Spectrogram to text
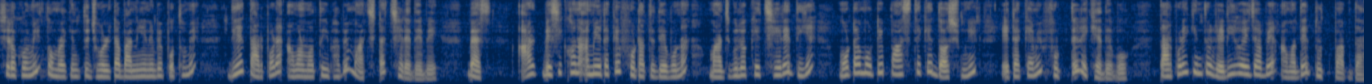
সেরকমই তোমরা কিন্তু ঝোলটা বানিয়ে নেবে প্রথমে, দিয়ে তারপরে আমার মতো এইভাবে মাছটা ছেড়ে দেবে। ব্যাস। আর বেশিক্ষণ আমি এটাকে ফোটাতে দেব না, মাছগুলোকে ছেড়ে দিয়ে মোটামুটি পাঁচ থেকে দশ মিনিট এটাকে আমি ফুটতে রেখে দেব। তারপরেই কিন্তু রেডি হয়ে যাবে আমাদের দুধ পাবদা।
